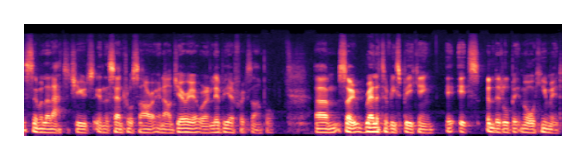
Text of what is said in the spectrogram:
similar latitudes in the Central Sahara in Algeria or in Libya, for example. Um, so relatively speaking, it, it's a little bit more humid.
